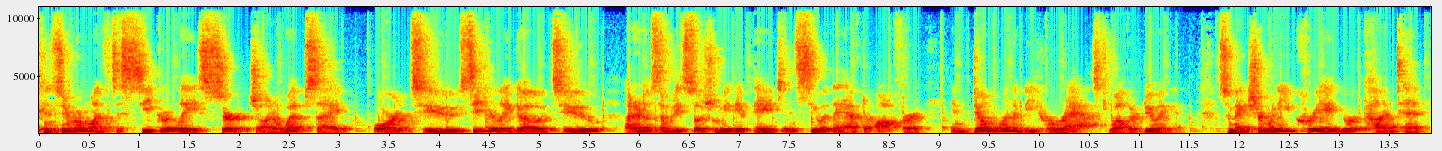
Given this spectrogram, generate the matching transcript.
consumer wants to secretly search on a website or to secretly go to, I don't know, somebody's social media page and see what they have to offer and don't want to be harassed while they're doing it. So make sure when you create your content,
